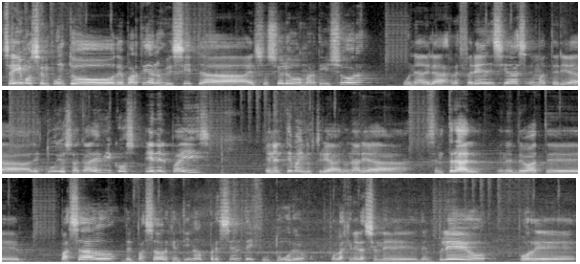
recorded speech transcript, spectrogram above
Seguimos en punto de partida, nos visita el sociólogo Martín Shor, una de las referencias en materia de estudios académicos en el país en el tema industrial, un área central en el debate pasado, del pasado argentino, presente y futuro, por la generación de, empleo, por eh,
